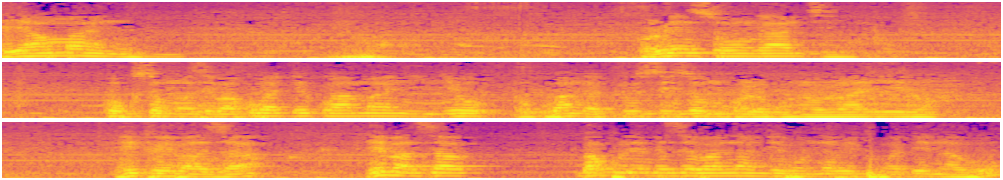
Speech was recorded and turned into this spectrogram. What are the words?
ey'amaanyi olw'ensonga nti okusomozebwa kubadde kw'amaanyi nnyo okuba nga tutuusizza omukolo guno olwaleero naye twebaza nebaza bakulembeze bannange bonna betubadde nabo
